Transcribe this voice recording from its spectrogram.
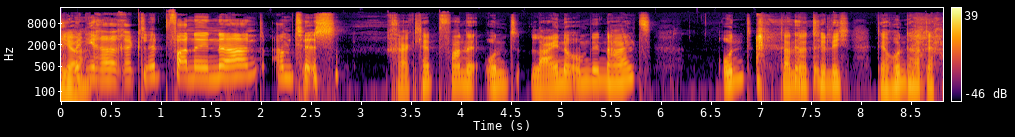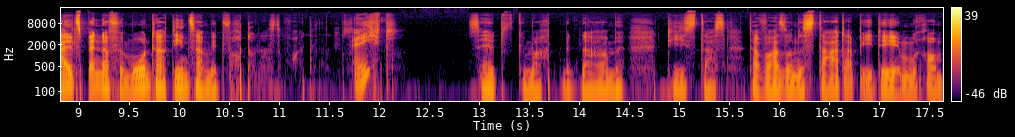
Ja. mit ihrer Raclette-Pfanne in der Hand am Tisch. Raclettepfanne und Leine um den Hals. Und dann natürlich, der Hund hatte Halsbänder für Montag, Dienstag, Mittwoch, Donnerstag, Freitag. Echt? Selbst gemacht mit Name, dies, das. Da war so eine Startup-Idee im Raum.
